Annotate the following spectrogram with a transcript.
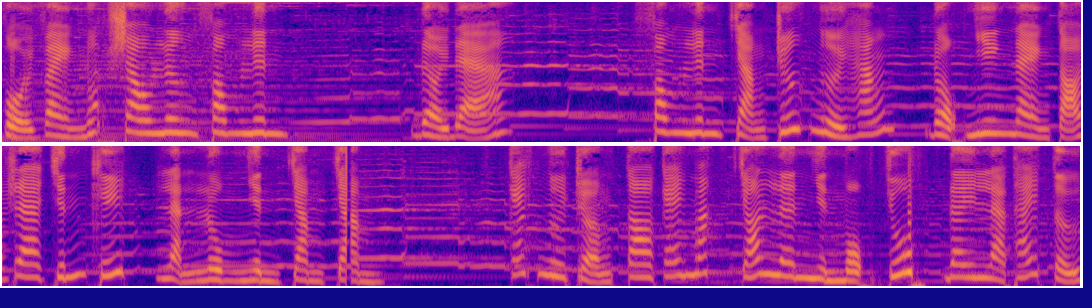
vội vàng núp sau lưng phong linh. Đợi đã. Phong linh chặn trước người hắn, đột nhiên nàng tỏ ra chính khiết, lạnh lùng nhìn chầm chầm Các ngươi trợn to cái mắt chó lên nhìn một chút, đây là thái tử,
